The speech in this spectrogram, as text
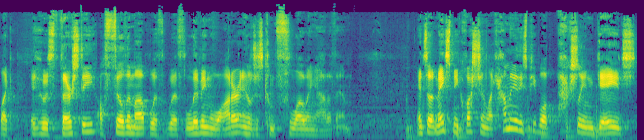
like who is thirsty, I'll fill them up with, with living water, and it'll just come flowing out of them. And so it makes me question like how many of these people have actually engaged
